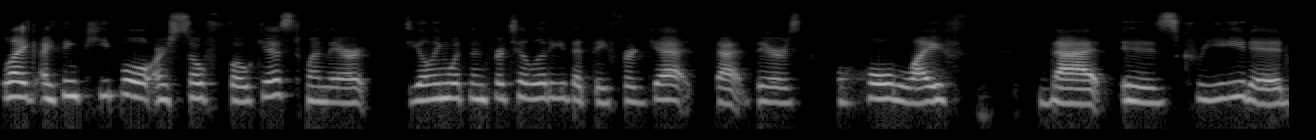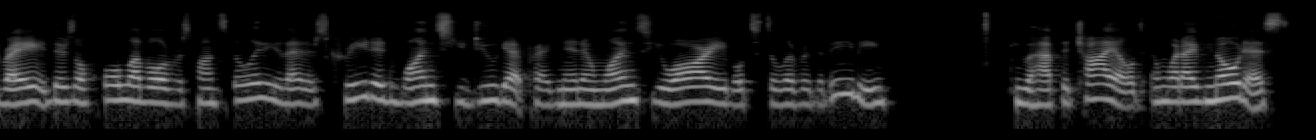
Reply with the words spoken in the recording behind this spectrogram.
like i think people are so focused when they're dealing with infertility that they forget that there's a whole life that is created, right? There's a whole level of responsibility that is created once you do get pregnant and once you are able to deliver the baby, you have the child. And what I've noticed,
